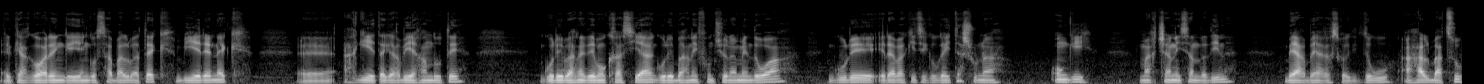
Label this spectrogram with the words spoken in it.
elkargoaren gehiengo zabal batek, bierenek eh, argi eta garbi errandute, gure barne demokrazia, gure barne funtzionamendua, gure erabakitzeko gaitasuna ongi martxan izan dadin, behar beharrezkoak ditugu, ahal batzu,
